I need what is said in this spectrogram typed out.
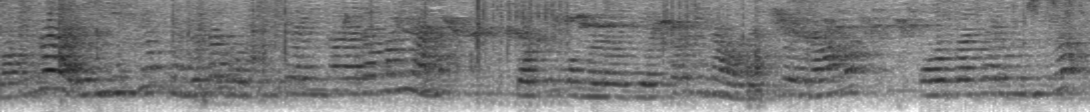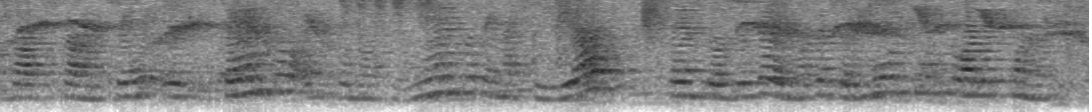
Vamos a dar inicio, siendo las 8 y 30 de la mañana, porque como lo decía el coordinador del programa, hoy va a ser un día bastante extenso en conocimientos, en actividades, entonces debemos de ser muy puntuales con esto.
